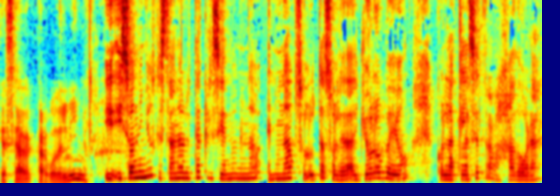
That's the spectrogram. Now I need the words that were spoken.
que se haga cargo del niño. Y, son niños que están ahorita creciendo en una, en una absoluta soledad. Yo lo veo con la clase trabajadora,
